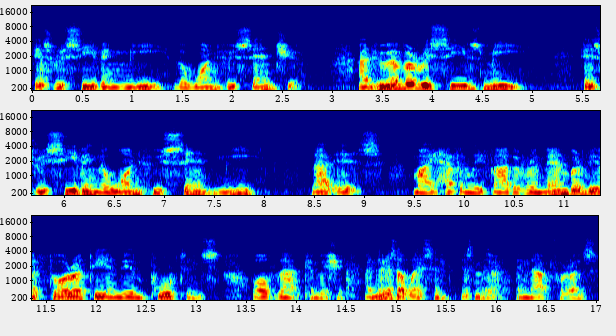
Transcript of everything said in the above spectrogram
is receiving me, the one who sent you. And whoever receives me is receiving the one who sent me. That is, my heavenly Father. Remember the authority and the importance of that commission. And there is a lesson, isn't there, in that for us.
